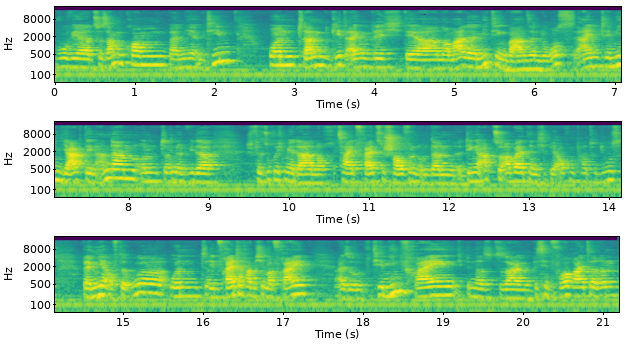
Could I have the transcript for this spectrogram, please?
wo wir zusammenkommen bei mir im Team. Und dann geht eigentlich der normale Meeting-Wahnsinn los. Ein Termin jagt den anderen und hin und wieder versuche ich mir da noch Zeit freizuschaufeln, um dann Dinge abzuarbeiten. Denn ich habe ja auch ein paar To-Dos bei mir auf der Uhr und den Freitag habe ich immer frei, also terminfrei. Ich bin da sozusagen ein bisschen Vorreiterin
